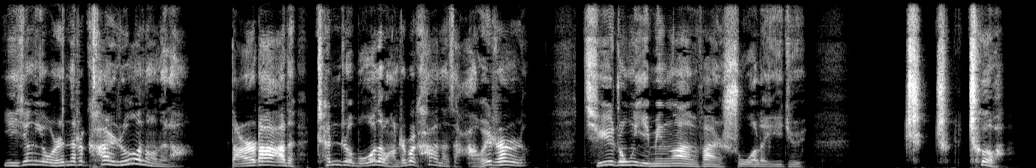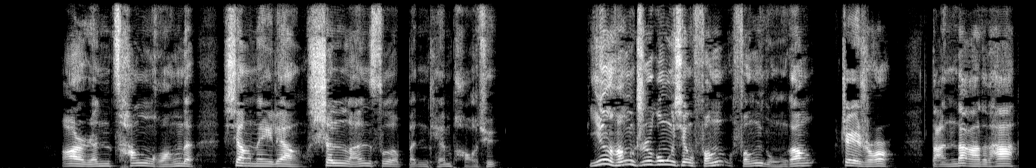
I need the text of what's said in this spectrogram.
已经有人在这看热闹的了，胆儿大的抻着脖子往这边看呢，咋回事啊？其中一名案犯说了一句：“撤撤撤吧！”二人仓皇的向那辆深蓝色本田跑去。银行职工姓冯，冯永刚。这时候，胆大的他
